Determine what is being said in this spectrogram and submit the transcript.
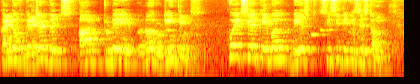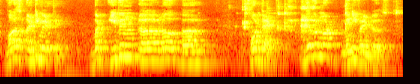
kind of gadget which are today, you know, routine things. Coaxial cable based CCTV system was ultimate thing. But even uh, you know, uh, for that, there were not many vendors.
